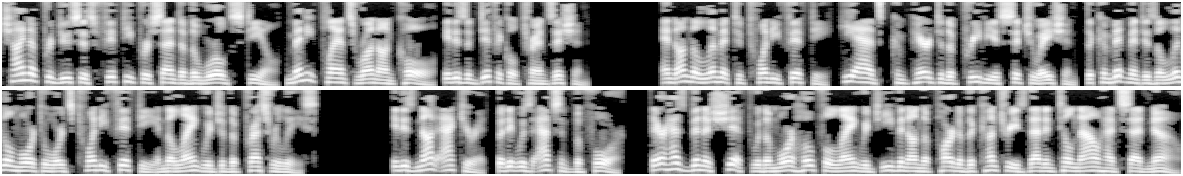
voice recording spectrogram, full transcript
China produces 50% of the world's steel, many plants run on coal, it is a difficult transition. And on the limit to 2050, he adds, compared to the previous situation, the commitment is a little more towards 2050 in the language of the press release. It is not accurate, but it was absent before. There has been a shift with a more hopeful language even on the part of the countries that until now had said no.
